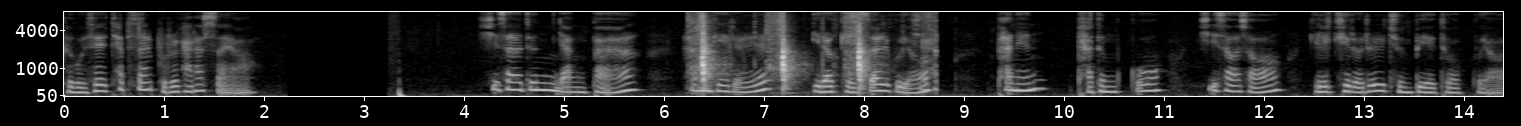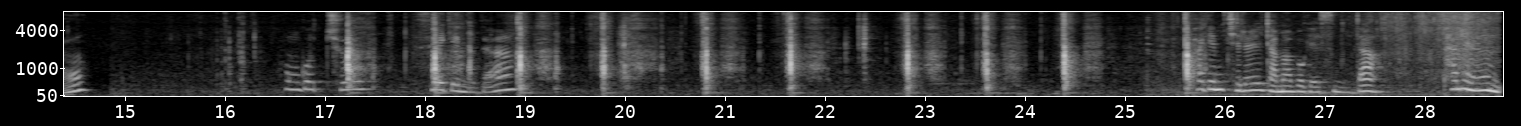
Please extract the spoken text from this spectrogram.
그곳에 찹쌀풀을 갈았어요. 씻어둔 양파 한 개를 이렇게 썰고요. 파는 다듬고 씻어서 1kg를 준비해 두었고요. 홍고추 3개입니다. 파김치를 담아 보겠습니다. 파는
